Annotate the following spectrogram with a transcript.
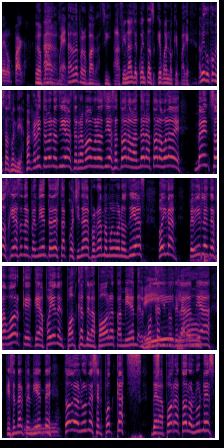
pero paga. Pero Ah, paga, bueno. tarde, pero paga, sí. A final de cuentas, qué bueno que pague. Amigo, ¿cómo estás? Buen día. Juan Carlito, buenos días. Ramón, buenos días a toda la bandera, a toda la bola de mensos que ya están al pendiente de esta cochinada de programa. Muy buenos días. Oigan, pedirles de favor que, que apoyen el podcast de La Porra también, el Sí, podcast de Inutilandia, que estén al Sí. pendiente. Todos los lunes el podcast de La Porra, todos los lunes.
